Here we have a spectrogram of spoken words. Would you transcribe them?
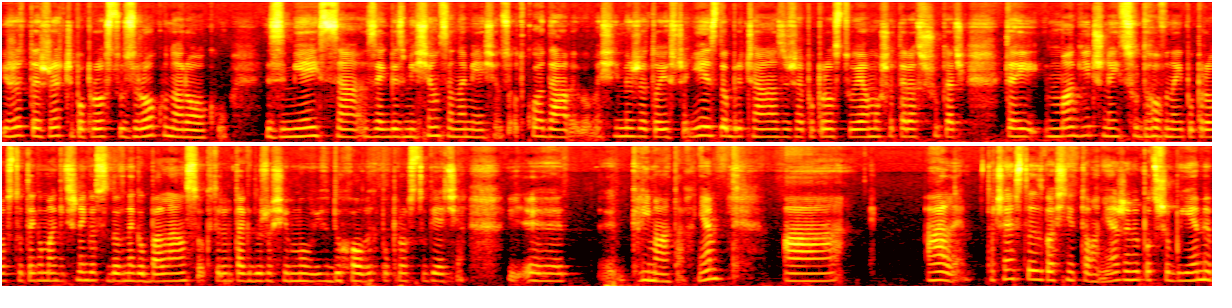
I że te rzeczy po prostu z roku na roku z miejsca, z jakby z miesiąca na miesiąc odkładamy, bo myślimy, że to jeszcze nie jest dobry czas, że po prostu ja muszę teraz szukać tej magicznej, cudownej po prostu, tego magicznego, cudownego balansu, o którym tak dużo się mówi w duchowych po prostu, wiecie, yy, yy, klimatach, nie? A, ale to często jest właśnie to, nie? że my potrzebujemy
